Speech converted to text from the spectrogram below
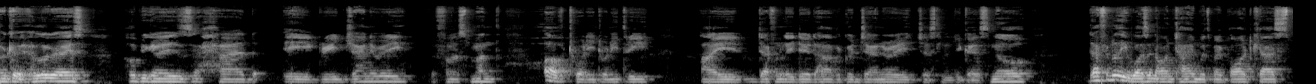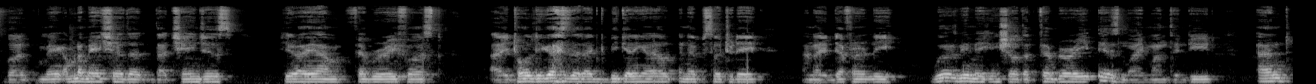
Okay, hello guys. Hope you guys had a great January, the first month of 2023. I definitely did have a good January, just to let you guys know. Definitely wasn't on time with my podcast, but I'm gonna make sure that that changes. Here I am, February 1st. I told you guys that I'd be getting out an episode today, and I definitely will be making sure that February is my month indeed. And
